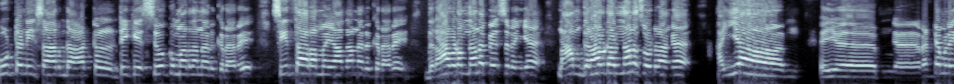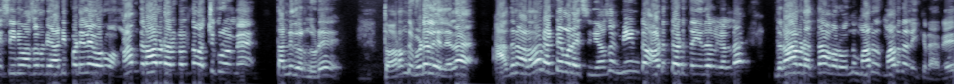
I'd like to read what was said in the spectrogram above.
கூட்டணி சார்ந்த ஆட்கள் டி கே சிவகுமார் தானே இருக்கிறாரு சீதாராமையா தானே இருக்கிறாரு திராவிடம் தானே பேசுறீங்க நாம் திராவிடம் தானே சொல்றாங்க. ஐயா ரெட்டமலை சீனிவாசனுடைய அடிப்படையிலே வருவோம். நாம் திராவிடர்கள் தான் வச்சுக்கிறோமே. தண்ணி திறந்து விடு. திறந்து விடல இல்ல அதனாலதான் ரெட்டைமலை சீனிவாசன் மீண்டும் அடுத்தடுத்த இதழ்கள்ல திராவிடத்தை அவர் வந்து மறு மறுதளிக்கிறாரு.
